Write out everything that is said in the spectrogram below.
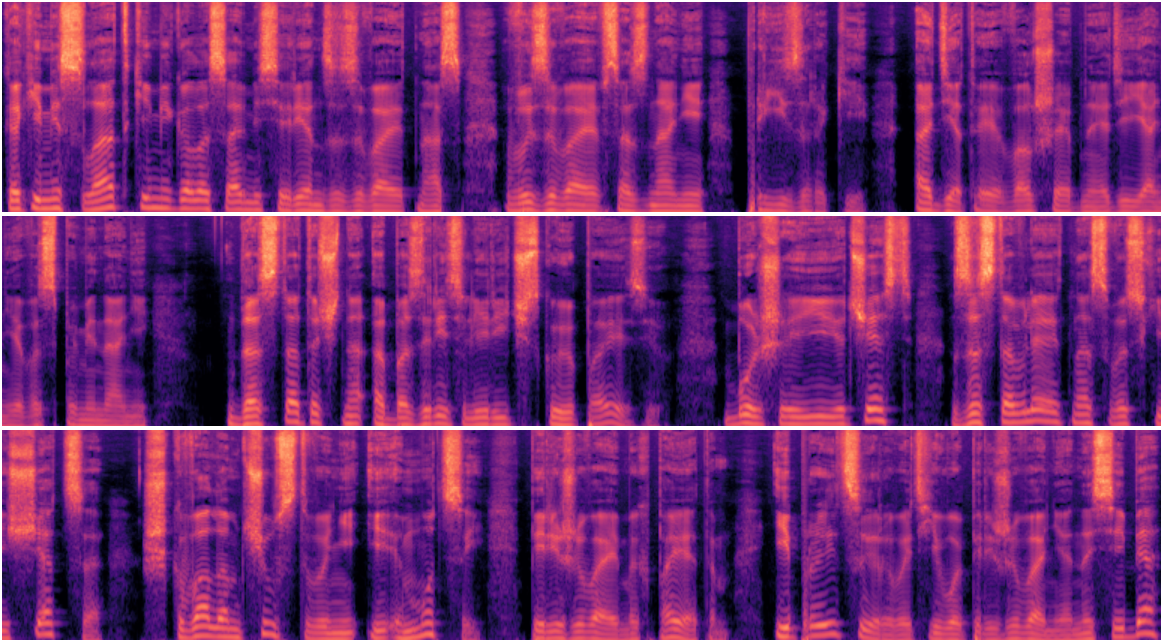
какими сладкими голосами сирен зазывает нас, вызывая в сознании призраки, одетые в волшебное одеяние воспоминаний. Достаточно обозреть лирическую поэзию. Большая ее часть заставляет нас восхищаться шквалом чувствований и эмоций, переживаемых поэтом, и проецировать его переживания на себя,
